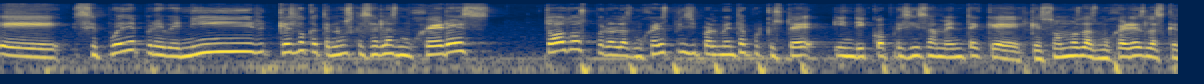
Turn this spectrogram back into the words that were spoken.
eh, ¿se puede prevenir? ¿Qué es lo que tenemos que hacer las mujeres? Todos, pero las mujeres principalmente, porque usted indicó precisamente que, que, somos las mujeres las que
